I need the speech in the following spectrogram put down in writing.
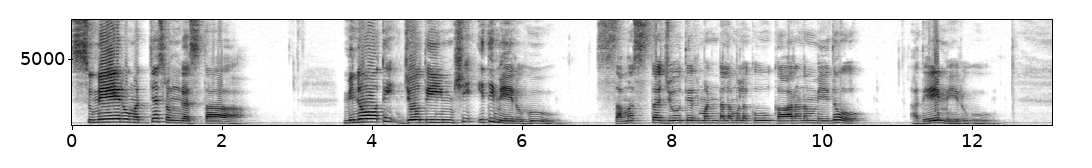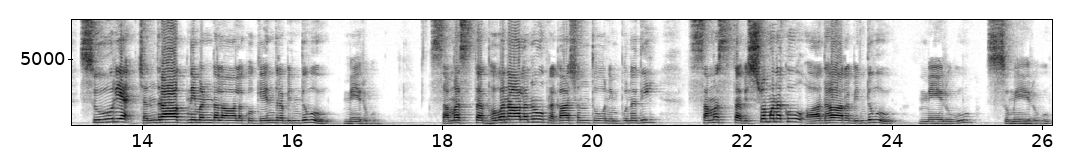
సుమేరు మధ్య శృంగస్థ మినోతి జ్యోతింషి ఇది మేరు. సమస్త జ్యోతిర్మండలములకు కారణం ఏదో అదే మేరువు. సూర్య చంద్రాగ్ని మండలాలకు కేంద్ర బిందువు మేరువు. సమస్త భువనాలను ప్రకాశంతో నింపునది సమస్త విశ్వమునకు ఆధార బిందువు మేరువు సుమేరువు.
